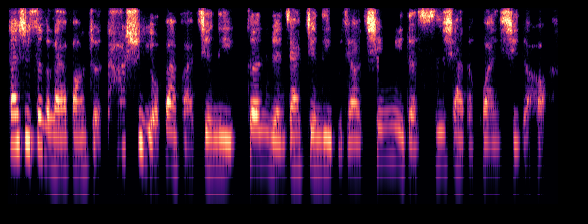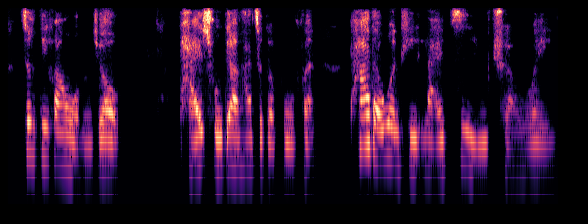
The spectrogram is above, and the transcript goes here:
但是这个来访者他是有办法建立跟人家建立比较亲密的私下的关系的哈。这个地方我们就排除掉他这个部分，他的问题来自于权威，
